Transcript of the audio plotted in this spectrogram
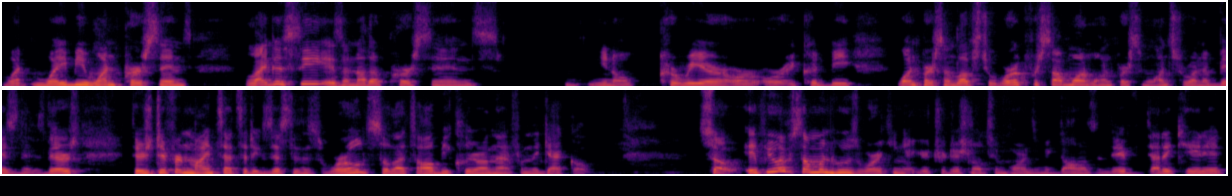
what maybe one person's legacy is another person's you know career or or it could be one person loves to work for someone one person wants to run a business. There's there's different mindsets that exist in this world so let's all be clear on that from the get-go. So if you have someone who's working at your traditional tim hortons and mcdonald's and they've dedicated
